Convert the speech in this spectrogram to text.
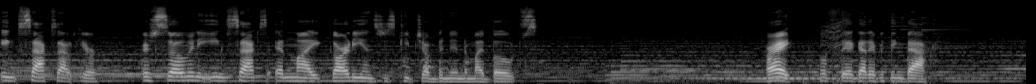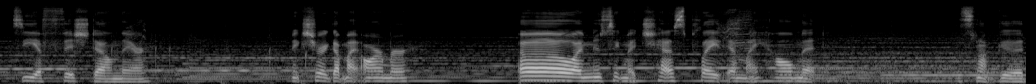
ink sacs out here. There's so many ink sacs and my guardians just keep jumping into my boats. Alright, hopefully I got everything back. See a fish down there. Make sure I got my armor. Oh, I'm missing my chest plate and my helmet. It's not good.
